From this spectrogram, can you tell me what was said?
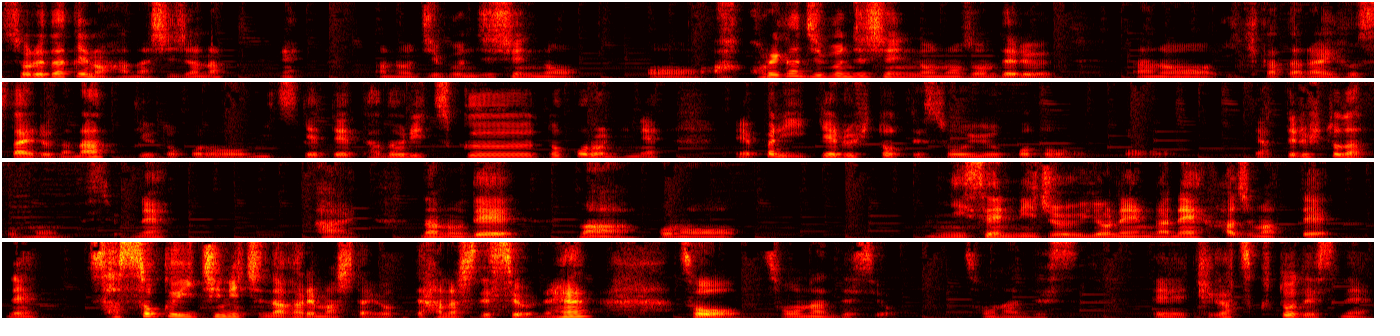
それだけの話じゃなくてね、あの自分自身の、あ、これが自分自身の望んでるあの、生き方、ライフスタイルだなっていうところを見つけてたどり着くところにね、やっぱり行ける人ってそういうことをやってる人だと思うんですよね。はい。なので、まあ、この2024年がね、始まって、ね、早速1日流れましたよって話ですよね。そう、そうなんですよ。そうなんです。えー、気がつくとですね、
